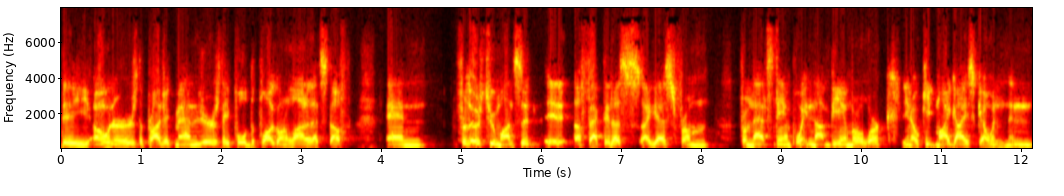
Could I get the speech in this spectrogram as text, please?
the owners, the project managers, they pulled the plug on a lot of that stuff, and for those two months, it, it affected us, I guess, from from that standpoint, and not being able to work, you know, keep my guys going. And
